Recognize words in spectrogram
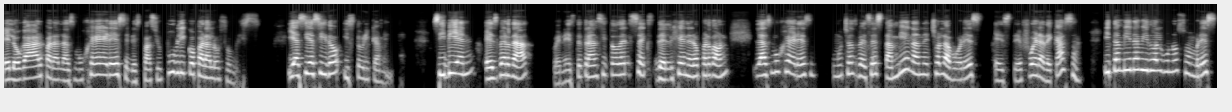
El hogar para las mujeres, el espacio público para los hombres. Y así ha sido históricamente. Si bien es verdad, en este tránsito del, sex, del género, perdón, las mujeres muchas veces también han hecho labores este, fuera de casa. Y también ha habido algunos hombres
